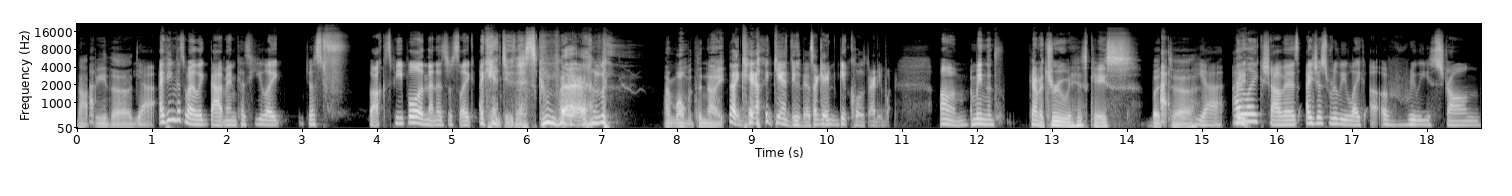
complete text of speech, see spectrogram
not be the yeah, I think that's why I like Batman because he like just fucks people and then it's just like, I can't do this. I'm one with the night. I can't, I can't do this. I can't get close to anyone. Um, I mean, that's kind of true in his case, but uh, yeah, I like Chavez. I just really like a, a really strong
